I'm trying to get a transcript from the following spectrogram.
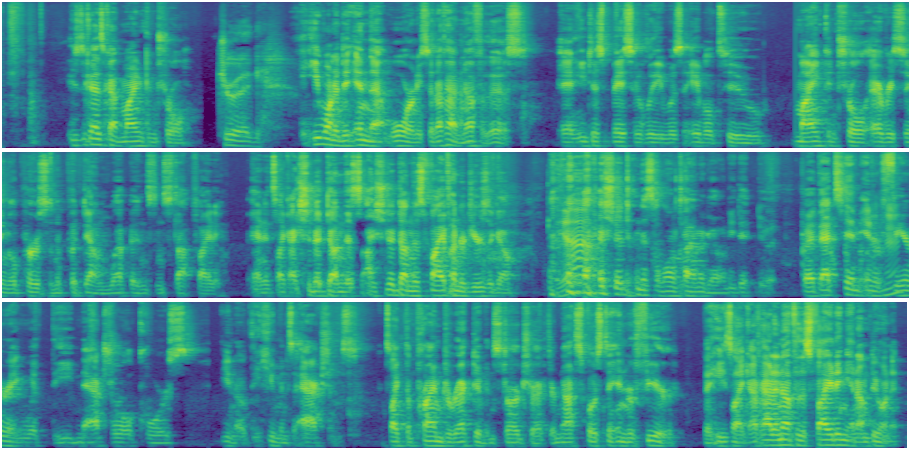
He's the guy's got mind control. Druig. He wanted to end that war, and he said, "I've had enough of this." And he just basically was able to mind control every single person to put down weapons and stop fighting. And it's like I should have done this. I should have done this 500 years ago. Yeah. I should have done this a long time ago, and he didn't do it. But that's him Mm-hmm. interfering with the natural course, you know, the human's actions. It's like the prime directive in Star Trek. They're not supposed to interfere. But he's like, I've had enough of this fighting, and I'm doing it.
